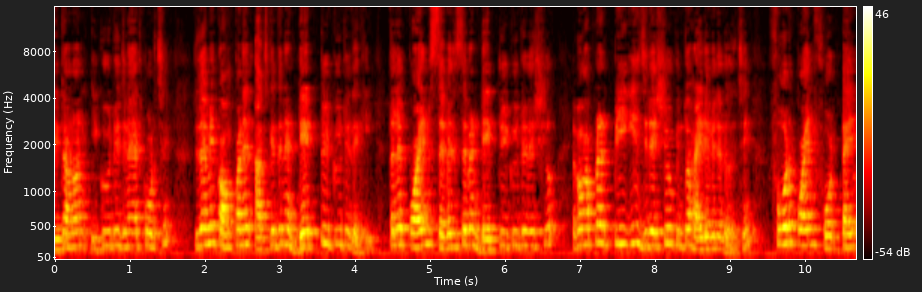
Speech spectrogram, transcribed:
return on equity generate করছে। যদি আমি কোম্পানির আজকের দিনে ডেট টু ইকুইটি দেখি, তাহলে point seven seven debt to equity ratio এবং আপনার পিইজি রেশিও কিন্তু হাই লেভেলে রয়েছে। Four point four time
